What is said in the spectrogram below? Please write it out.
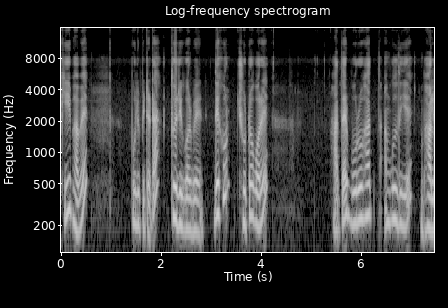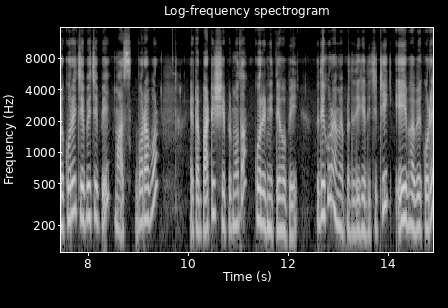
কীভাবে পুলি পিঠাটা তৈরি করবেন। দেখুন, ছোট করে হাতের বুড়ো হাত আঙ্গুল দিয়ে ভালো করে চেপে চেপে মাছ বরাবর একটা বাটির শেপের মতো করে নিতে হবে। তো দেখুন, আমি আপনাদের দেখে দিচ্ছি ঠিক এইভাবে করে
